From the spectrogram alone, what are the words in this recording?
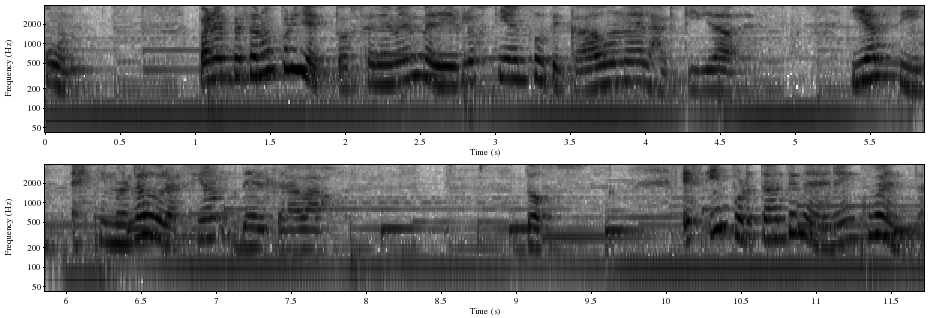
1. Para empezar un proyecto se deben medir los tiempos de cada una de las actividades y así estimar la duración del trabajo. 2. Es importante tener en cuenta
